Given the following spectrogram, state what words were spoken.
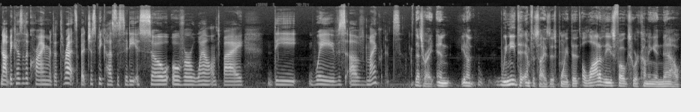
not because of the crime or the threats, but just because the city is so overwhelmed by the waves of migrants. That's right. And, you know, we need to emphasize this point that a lot of these folks who are coming in now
